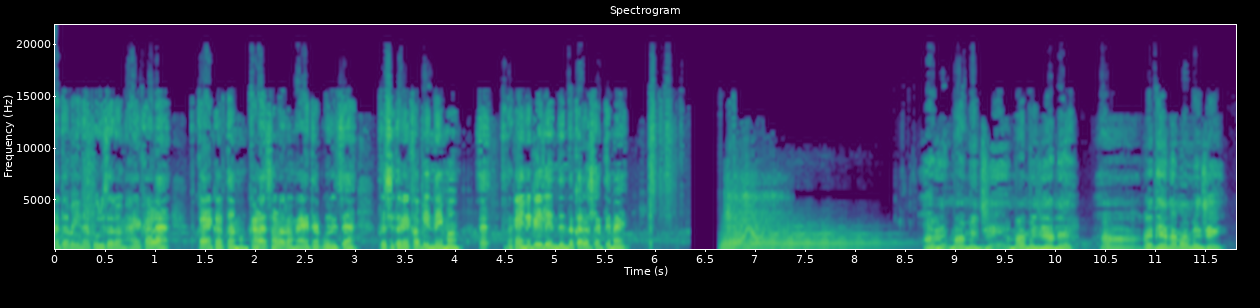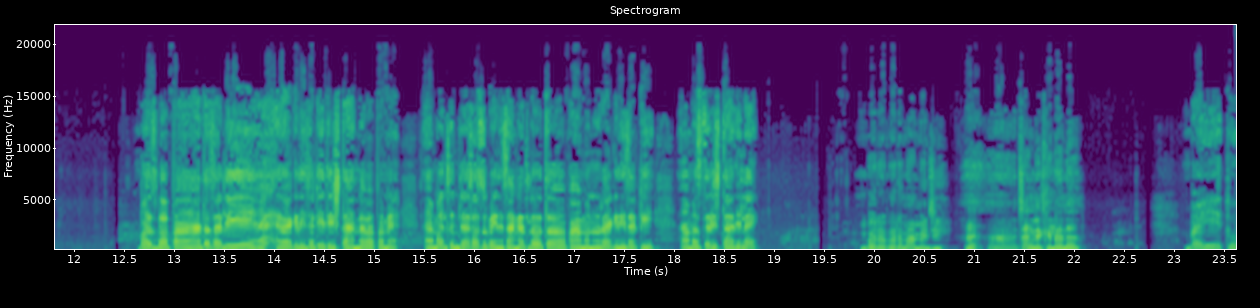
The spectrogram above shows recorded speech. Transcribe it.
आता बाई ना पोरीचा रंग आहे काळा. काय करता मग? काळा साळा रंग आहे त्या पोरीचा. तशी तर काही खबीर नाही मग. हां आता काही ना काही लेनदेन तर करावंच लागते माय. अरे मामीजी मामीजी आल्या हा, कधी आल्या मामीजी? बस बापा आता झाली हां रागिणीसाठी रिश्ता आणला बापा म्या. हां मला तुमच्या सासूबाईने सांगितलं होतं पहा म्हणून रागिणीसाठी. हां मस्त रिश्ता दिलाय. बरं बरं मामीजी. हां चांगलं केलं ना? बाई तू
